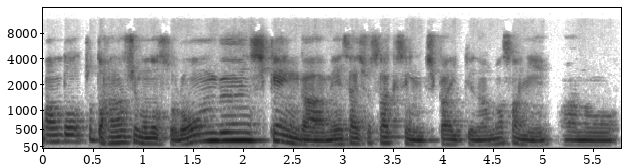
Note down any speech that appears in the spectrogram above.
まあ、本当、ちょっと話を戻すと、論文試験が明細書作成に近いっていうのは、まさに、あの、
